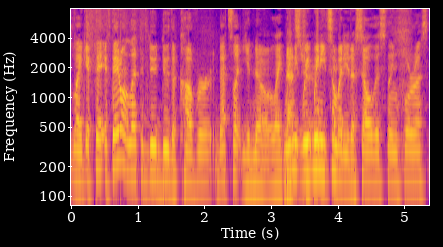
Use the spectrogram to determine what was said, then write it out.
like if they if they don't let the dude do the cover, that's let you know. Like we That's need, we, true. we need somebody to sell this thing for us.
